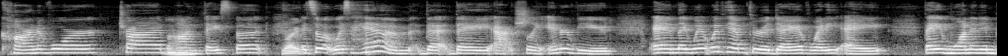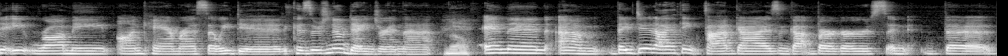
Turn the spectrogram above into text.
Carnivore Tribe mm-hmm. on Facebook. Right. And so it was him that they actually interviewed. And they went with him through a day of what he ate. They wanted him to eat raw meat on camera, so he did, because there's no danger in that. No. And then um, they did, I think, five guys and got burgers, and the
